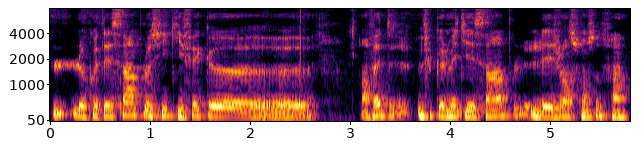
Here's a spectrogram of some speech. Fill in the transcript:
le côté simple aussi qui fait que, en fait, vu que le métier est simple, les gens sont, enfin,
